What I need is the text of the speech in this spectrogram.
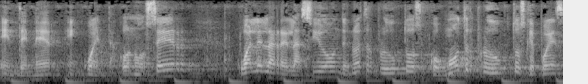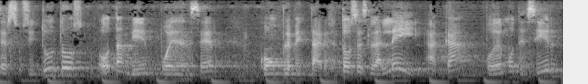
en tener en cuenta. Conocer cuál es la relación de nuestros productos con otros productos que pueden ser sustitutos o también pueden ser complementarios. Entonces, la ley acá podemos decir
